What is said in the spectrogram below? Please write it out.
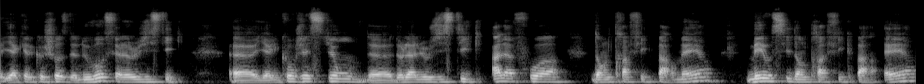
il y a quelque chose de nouveau, c'est la logistique. Euh, il y a une congestion de, la logistique à la fois dans le trafic par mer, mais aussi dans le trafic par air,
